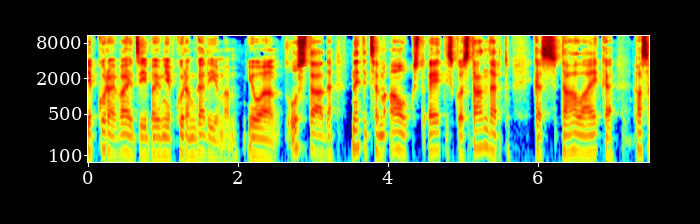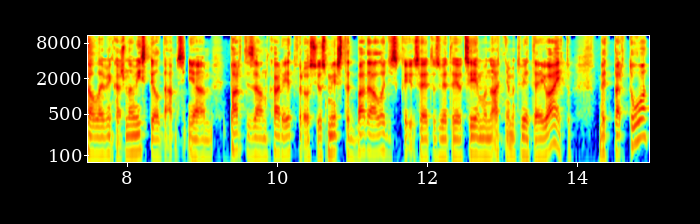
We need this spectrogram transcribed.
jebkurai vajadzībai un jebkuram gadījumam, jo uzstāda neticama augstu ētisko standartu, kas tā laika pasaulē vienkārši nav izpildāms. Ja partizānu kara ietvaros jūs mirstat badā, loģiski, ka jūs ejat uz vietējo ciemu un atņemat vietējo aitu, bet par to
